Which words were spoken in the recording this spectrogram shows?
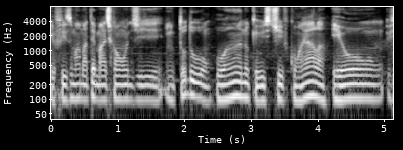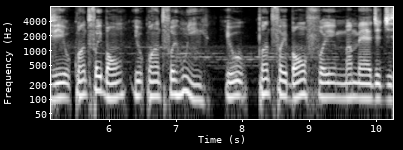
Eu fiz uma matemática onde em todo o ano que eu estive com ela, eu vi o quanto foi bom e o quanto foi ruim. E o quanto foi bom foi uma média de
